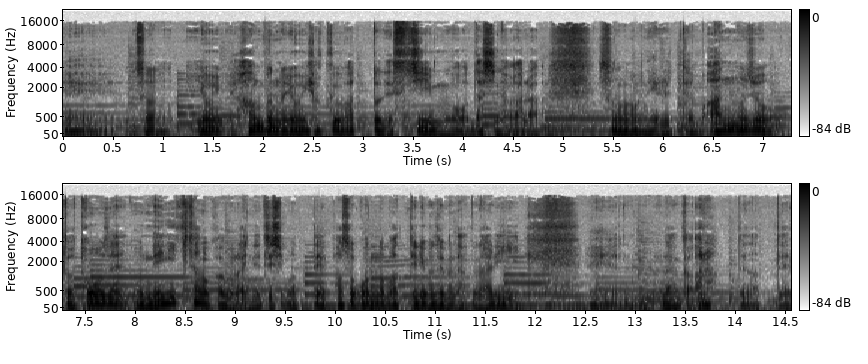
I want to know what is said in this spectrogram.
えー、その半分の400ワットでスチームを出しながらそのまま寝るって案の定当然寝に来たのかぐらい寝てしまってパソコンのバッテリーも全部なくなり、えー、なんかあらってなって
